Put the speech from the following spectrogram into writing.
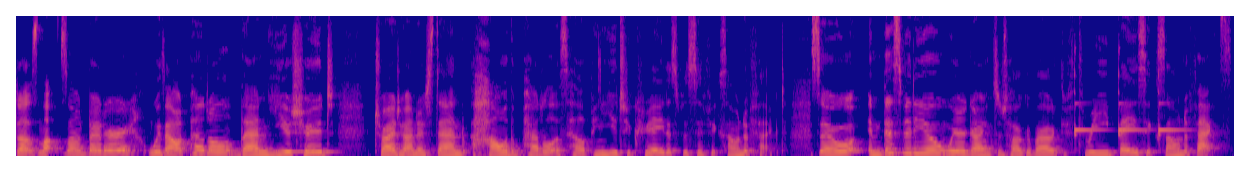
does not sound better without pedal, then you should try to understand how the pedal is helping you to create a specific sound effect. So in this video, we're going to talk about three basic sound effects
